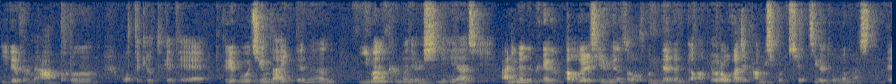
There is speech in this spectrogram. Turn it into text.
이대로 살면 앞으로는 어떻게 어떻게 돼. 그리고 지금 나이 때는 이만큼은 열심히 해야지. 아니면 그냥 윽박을 지르면서 혼내든가 막 여러 가지 방식으로 채찍을 동원하시는데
